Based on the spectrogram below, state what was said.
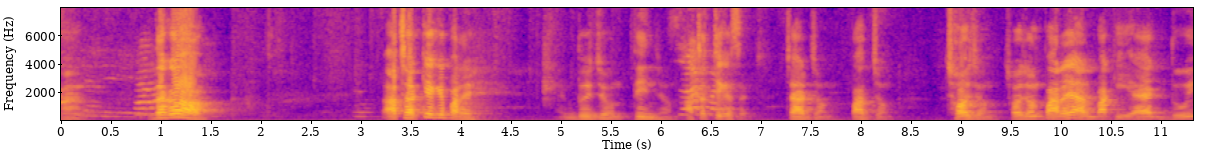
হ্যাঁ। দেখো আচ্ছা কে কে পারে? দুইজন, তিনজন আচ্ছা ঠিক আছে, চারজন, পাঁচজন। ছয়জন ছয়জন পারে আর বাকি এক, দুই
